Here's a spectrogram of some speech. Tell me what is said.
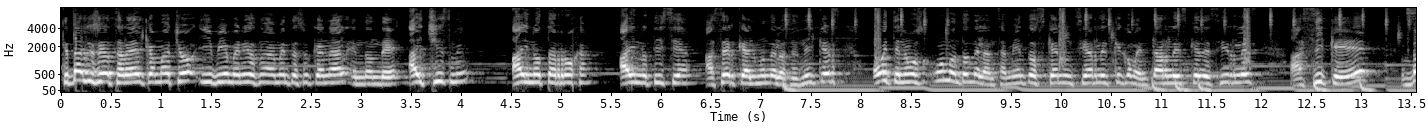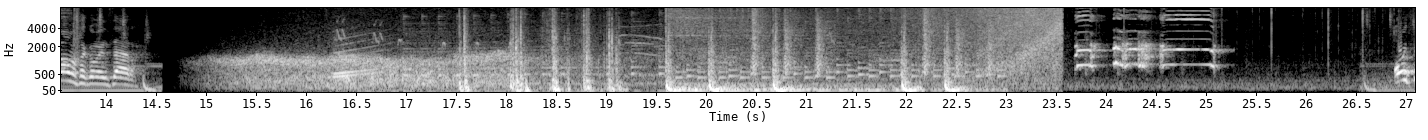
¿Qué tal? Yo soy Azarael Camacho y bienvenidos nuevamente a su canal en donde hay chisme, hay nota roja, hay noticia acerca del mundo de los sneakers. Hoy tenemos un montón de lanzamientos que anunciarles, que comentarles, que decirles. Así que vamos a comenzar.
